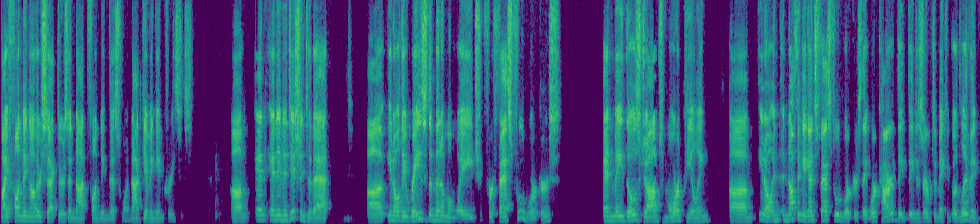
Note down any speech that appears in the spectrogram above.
by funding other sectors and not funding this one, not giving increases. Um, and, and in addition to that, uh, you know, they raised the minimum wage for fast food workers and made those jobs more appealing. Um, you know, and, and nothing against fast food workers. They work hard, they, they deserve to make a good living.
